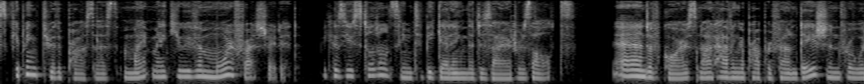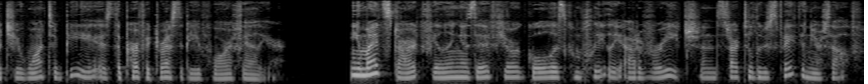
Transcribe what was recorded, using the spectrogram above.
Skipping through the process might make you even more frustrated because you still don't seem to be getting the desired results. And of course, not having a proper foundation for what you want to be is the perfect recipe for failure. You might start feeling as if your goal is completely out of reach and start to lose faith in yourself.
